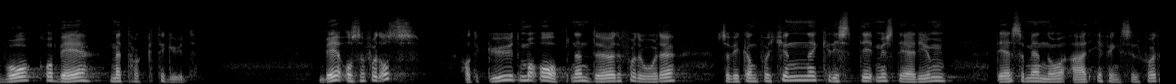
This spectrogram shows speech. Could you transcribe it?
Våg og be med takk til Gud. Be også for oss at Gud må åpne en dør for ordet, så vi kan forkynne Kristi mysterium, det som jeg nå er i fengsel for.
